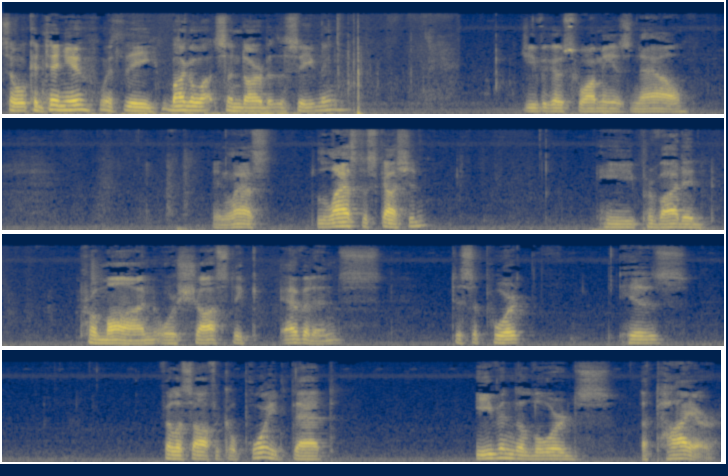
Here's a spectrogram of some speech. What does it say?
So we'll continue with the Bhagavat Sandarbha this evening. Jiva Goswami is now in last last discussion. He provided praman or shastric evidence to support his philosophical point that even the Lord's attire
